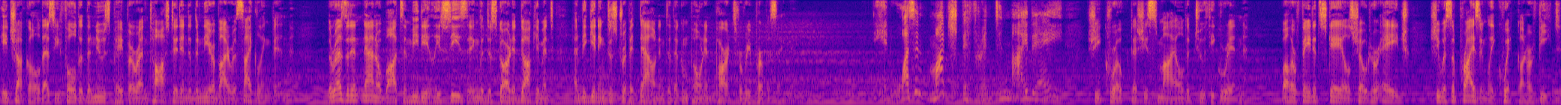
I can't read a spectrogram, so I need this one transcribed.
He chuckled as he folded the newspaper and tossed it into the nearby recycling bin. The resident nanobots immediately seizing the discarded document and beginning to strip it down into the component parts for repurposing. It wasn't much different in my day, she croaked as she smiled a toothy grin. While her faded scales showed her age, she was surprisingly quick on her feet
